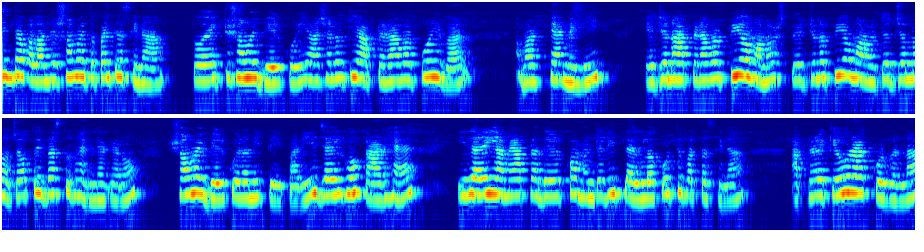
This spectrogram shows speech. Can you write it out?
চিন্তা করলাম যে সময় তো পাইতেছি না, তো একটু সময় বের করি। আসলে কি আপনারা আমার পরিবার, আমার ফ্যামিলি এর জন্য আপনারা আমার প্রিয় মানুষ, তো এর জন্য প্রিয় মানুষদের জন্য যতই ব্যস্ত থাকি না কেন, সময় বের করে নিতেই পারি। যাই হোক, আর হ্যাঁ ইদারিং আমি আপনাদের কমেন্টের রিপ্লাইগুলো করতে পারতাছি না। আপনারা কেউ রাগ করবেন না,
